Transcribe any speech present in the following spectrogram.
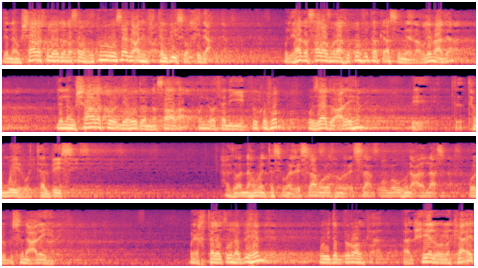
لأنهم شاركوا اليهود والنصارى في الكفر وزادوا عليهم في التلبيس والخداع. ولهذا صار المنافقون في الدرك الأسفل من النار. لماذا؟ لأنهم شاركوا اليهود والنصارى والوثنيين في الكفر وزادوا عليهم بالتمويه والتلبيس. حيث أنهم ينتسبون الإسلام ويظهرون الإسلام ويموهون على الناس ويلبسون عليهم. ويختلطون بهم ويدبرون الحيل والمكائد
